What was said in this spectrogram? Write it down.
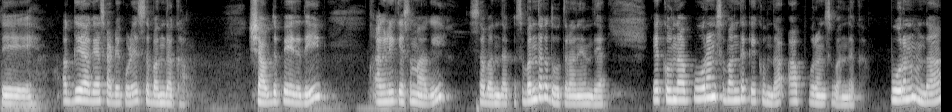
ਤੇ ਅੱਗੇ ਆ ਗਿਆ ਸਾਡੇ ਕੋਲੇ ਸਬੰਧਕ। ਸ਼ਬਦ ਭੇਦ ਦੀ ਅਗਲੀ ਕਿਸਮ ਆ ਗਈ ਸਬੰਧਕ। ਸਬੰਧਕ ਦੋ ਤਰ੍ਹਾਂ ਦੇ ਹੁੰਦੇ ਆ। ਇੱਕ ਹੁੰਦਾ ਪੂਰਨ ਸਬੰਧਕ, ਇੱਕ ਹੁੰਦਾ ਅਪੂਰਨ ਸਬੰਧਕ। ਪੂਰਨ ਹੁੰਦਾ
